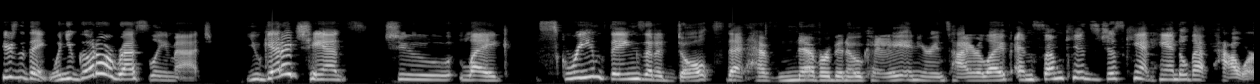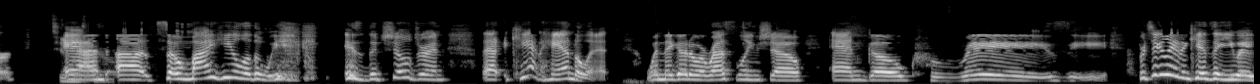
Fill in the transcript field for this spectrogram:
Here's the thing: when you go to a wrestling match, you get a chance to like scream things at adults that have never been okay in your entire life. And some kids just can't handle that power. Too And uh, so my heel of the week is the children that can't handle it when they go to a wrestling show and go crazy. Particularly the kids at UA,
